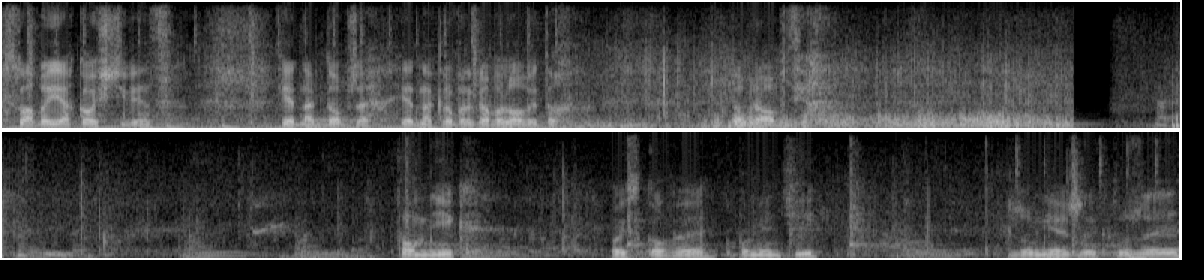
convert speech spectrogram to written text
słabej jakości, więc jednak dobrze. Jednak rower gravelowy to dobra opcja. Pomnik wojskowy ku pamięci żołnierzy, którzy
